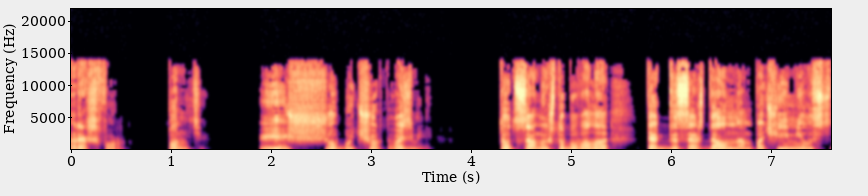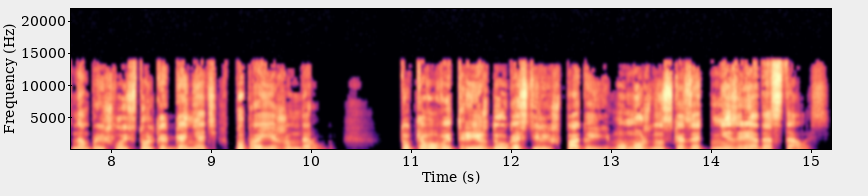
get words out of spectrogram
Решфор. Помните? Еще бы, черт возьми. Тот самый, что бывало, так досаждал нам, по чьей милости нам пришлось только гонять по проезжим дорогам. Тот, кого вы трижды угостили шпагой, ему, можно сказать, не зря досталось.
